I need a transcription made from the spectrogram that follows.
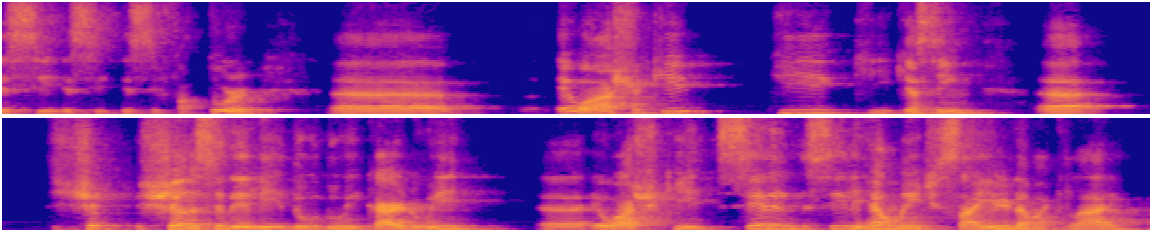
esse, esse, esse fator? Eu acho que, que, que, que assim, chance dele, do, do Ricardo ir, eu acho que se ele, se ele realmente sair da McLaren,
